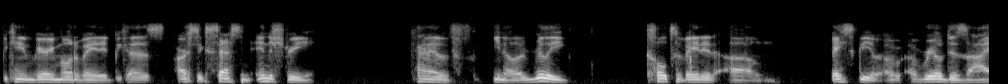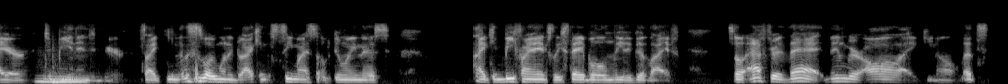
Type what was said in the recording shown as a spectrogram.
became very motivated because our success in industry kind of, you know, really cultivated um, basically a, a, real desire mm-hmm. to be an mm-hmm. engineer. It's like, you know, this is what we want to do. I can see myself doing this. I can be financially stable and lead a good life. So after that, then we're all like, you know, let's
